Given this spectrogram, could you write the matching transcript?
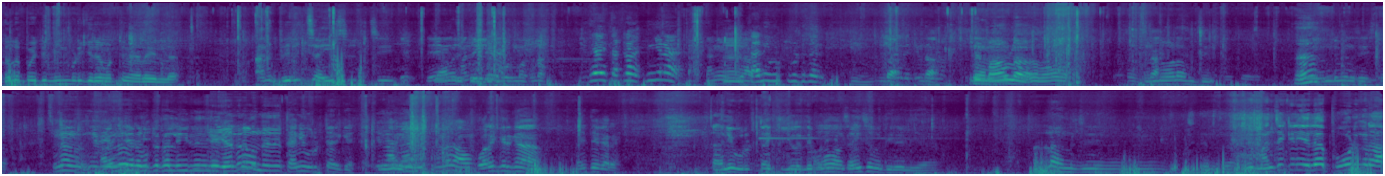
கடலில் போயிட்டு மீன் பிடிக்கிற மட்டும் வேலை இல்லை. அது பிரிச்சு ஐஸ் வச்சு சைஸ் தான். உருட்டா இருக்கே? அவன் புறக்கிருக்கான் வைத்தியக்காரன் தனி உருட்டா கீழே சைஸை பற்றி இல்லையா நல்லா வந்துச்சு மஞ்சள் கிளியில போடுங்கடா.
